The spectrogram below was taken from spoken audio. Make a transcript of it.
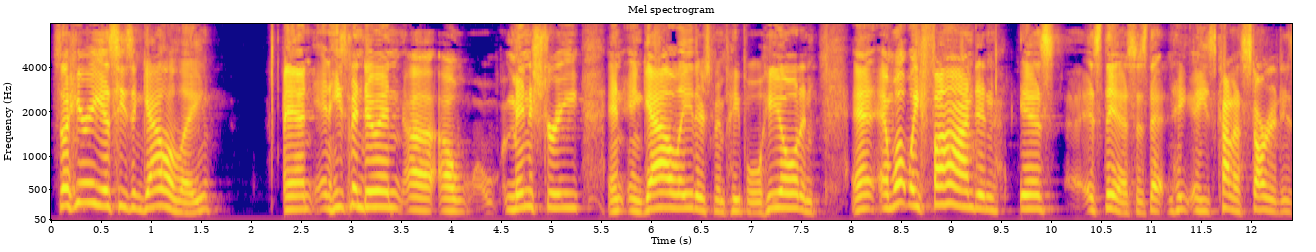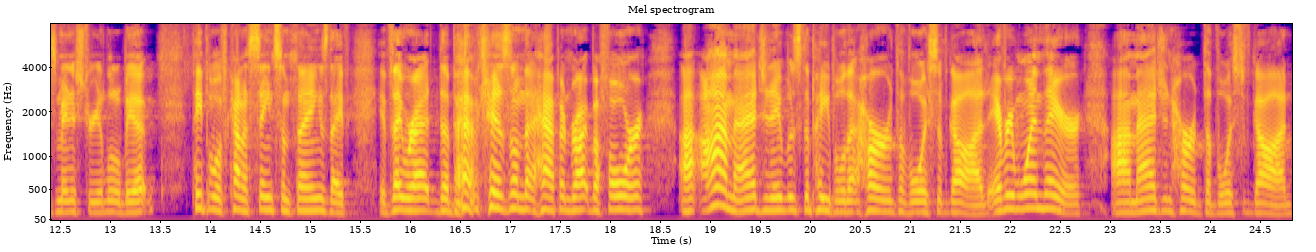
So here he is, he's in Galilee. And, and he's been doing uh, a ministry in, in Galilee. There's been people healed. And, and, and what we find in, is, is this, is that he, he's kind of started his ministry a little bit. People have kind of seen some things. They've, if they were at the baptism that happened right before, I, I imagine it was the people that heard the voice of God. Everyone there, I imagine, heard the voice of God.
